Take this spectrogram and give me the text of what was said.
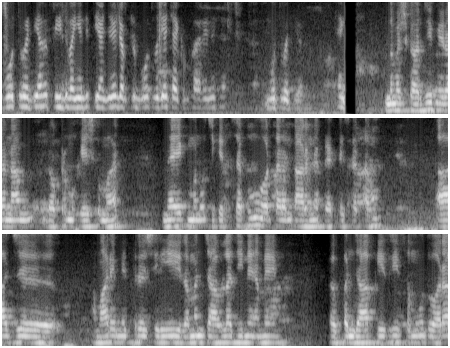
ਬਹੁਤ ਵਧੀਆ ਫ੍ਰੀ ਦਵਾਈਆਂ ਦਿੱਤੀਆਂ ਜਿਹੜੇ ਡਾਕਟਰ ਬਹੁਤ ਵਧੀਆ ਚੈੱਕਅਪ ਕਰ ਰਹੇ ਨੇ ਸਰ ਬਹੁਤ ਵਧੀਆ नमस्कार जी मेरा नाम डॉक्टर मुकेश कुमार मैं एक मनोचिकित्सक हूँ और तरन तारण में प्रैक्टिस करता हूँ आज हमारे मित्र श्री रमन चावला जी ने हमें अ, पंजाब केसरी समूह द्वारा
